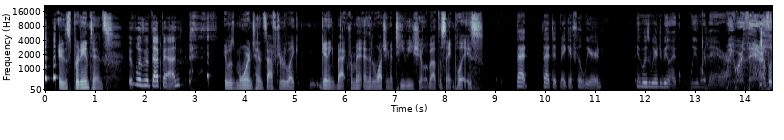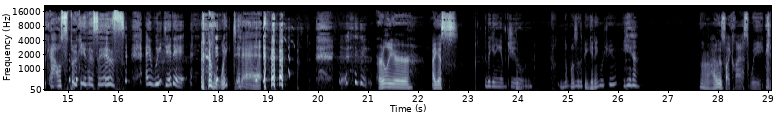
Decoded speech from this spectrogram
it was pretty intense. It wasn't that bad. It was more intense after like getting back from it and then watching a TV show about the same place. That that did make it feel weird. It was weird to be like, we were there. We were there. Look how spooky this is. And we did it. we did it. Earlier, I guess, The beginning of June. was it the beginning of June? Yeah. No, I was like last week.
